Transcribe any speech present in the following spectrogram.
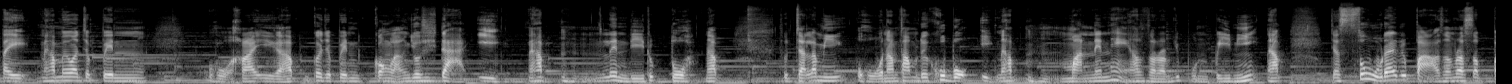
เตะนะครับไม่ว่าจะเป็นโอ้โหใครอีกครับก็จะเป็นกองหลังโยชิดะอีกนะครับเล่นดีทุกตัวนะครับ สุดจัดแล้วมีโอ้โหนำทำมาด้วยคูโบอีกนะครับมันแน่ๆครับสำหรับญี่ปุ่นปีนี้นะครับ จะสู้ได้หรือเปล่าสำหรับสเป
